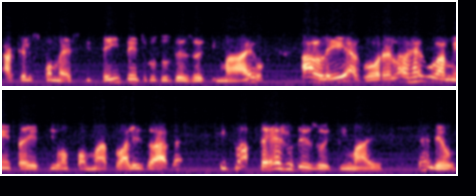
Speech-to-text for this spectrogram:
aqueles comércios que tem dentro do 18 de maio, a lei agora ela regulamenta ele de uma forma atualizada e protege o 18 de maio, entendeu?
